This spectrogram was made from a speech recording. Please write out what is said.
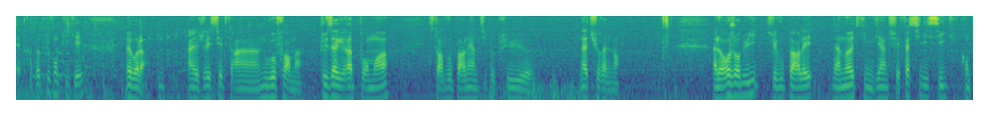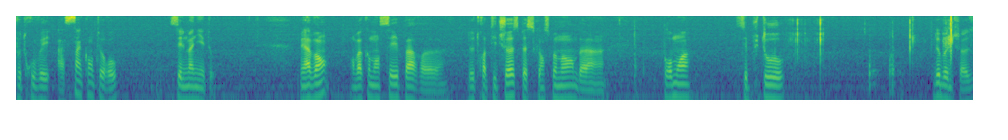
être un peu plus compliqué. Mais voilà, je vais essayer de faire un nouveau format, plus agréable pour moi, histoire de vous parler un petit peu plus euh, naturellement. Alors aujourd'hui, je vais vous parler d'un mode qui me vient de chez Facilisic, qu'on peut trouver à 50 euros. C'est le magnéto. Mais avant, on va commencer par euh, deux, trois petites choses parce qu'en ce moment, ben, pour moi, c'est plutôt de bonnes choses.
